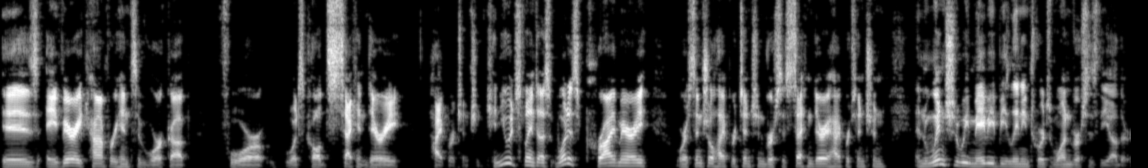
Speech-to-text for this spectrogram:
is a very comprehensive workup for what's called secondary hypertension. Can you explain to us what is primary or essential hypertension versus secondary hypertension, and when should we maybe be leaning towards one versus the other?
